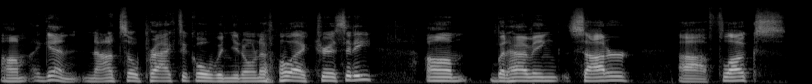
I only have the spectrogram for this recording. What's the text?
Um, again, not so practical when you don't have electricity, um, but having solder, uh, flux,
